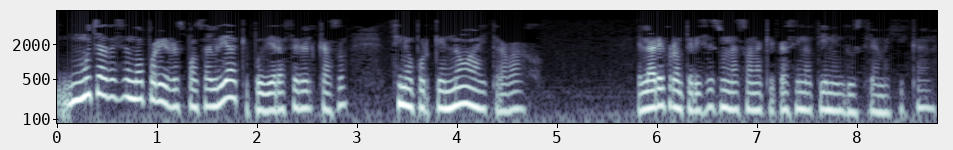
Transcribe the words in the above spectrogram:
Muchas veces no por irresponsabilidad, que pudiera ser el caso, sino porque no hay trabajo. El área fronteriza es una zona que casi no tiene industria mexicana.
